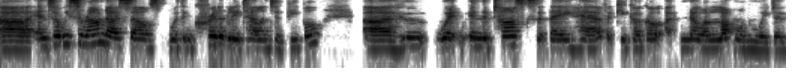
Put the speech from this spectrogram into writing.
uh, and so we surround ourselves with incredibly talented people uh, who in the tasks that they have at kikoko uh, know a lot more than we do.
